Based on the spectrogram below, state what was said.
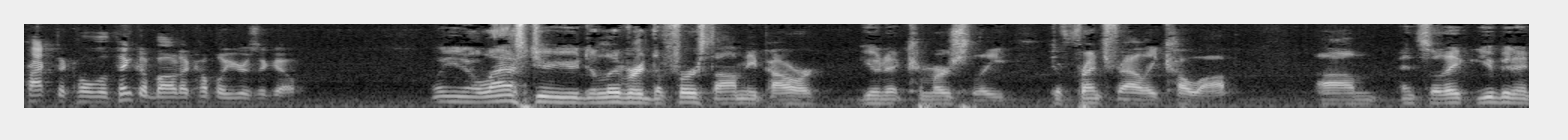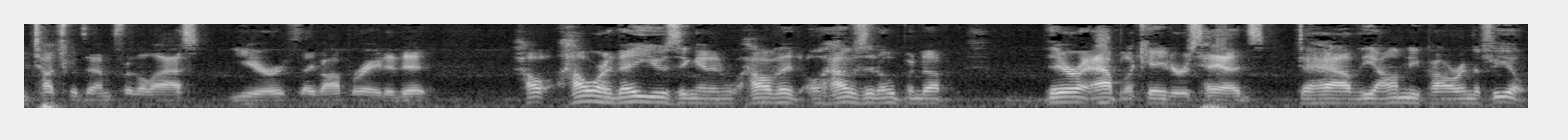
practical to think about a couple years ago. Well, you know, last year you delivered the first OmniPower unit commercially to French Valley Co-op, um, and so they you've been in touch with them for the last year they've operated it. How how are they using it, and how have it how has it opened up their applicators' heads to have the OmniPower in the field?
